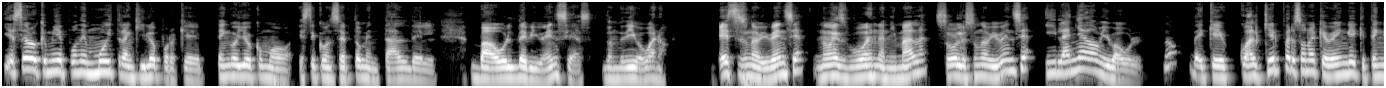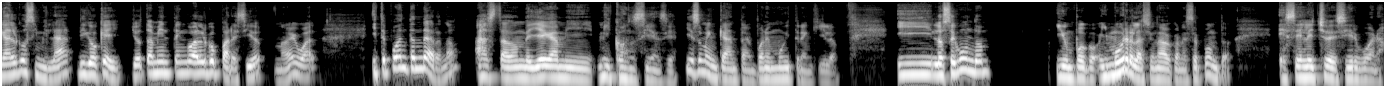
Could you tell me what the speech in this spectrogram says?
Y es algo que a mí me pone muy tranquilo porque tengo yo como este concepto mental del baúl de vivencias, donde digo, bueno, esta es una vivencia, no es buena ni mala, solo es una vivencia y la añado a mi baúl. De que cualquier persona que venga y que tenga algo similar, digo, ok, yo también tengo algo parecido, no igual, y te puedo entender, ¿no? Hasta donde llega mi, mi conciencia. Y eso me encanta, me pone muy tranquilo. Y lo segundo, y un poco, y muy relacionado con este punto, es el hecho de decir, bueno,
